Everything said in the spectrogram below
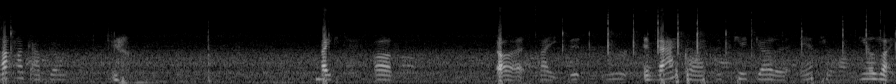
I. Not like I'm going. like, um, uh, like this, we were in math class. This kid got an answer wrong. He was like,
